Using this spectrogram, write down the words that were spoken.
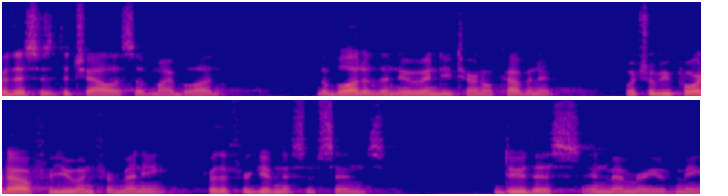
for this is the chalice of my blood, the blood of the new and eternal covenant, which will be poured out for you and for many for the forgiveness of sins. Do this in memory of me.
